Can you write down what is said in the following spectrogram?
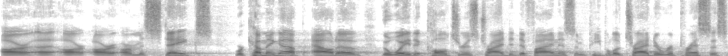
our, uh, our, our, our mistakes, we're coming up out of the way that culture has tried to define us and people have tried to repress us.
